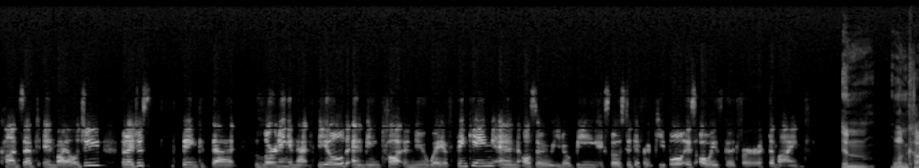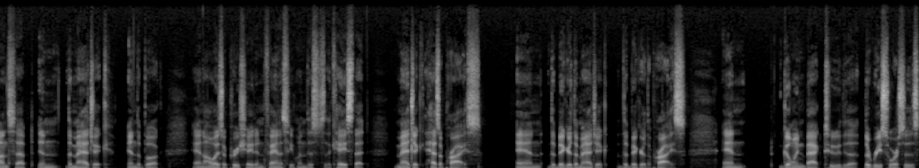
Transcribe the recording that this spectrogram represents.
concept in biology, but I just think that learning in that field and being taught a new way of thinking and also you know being exposed to different people is always good for the mind. In one concept in the magic in the book and i always appreciate in fantasy when this is the case that magic has a price. And the bigger the magic the bigger the price. And going back to the the resources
